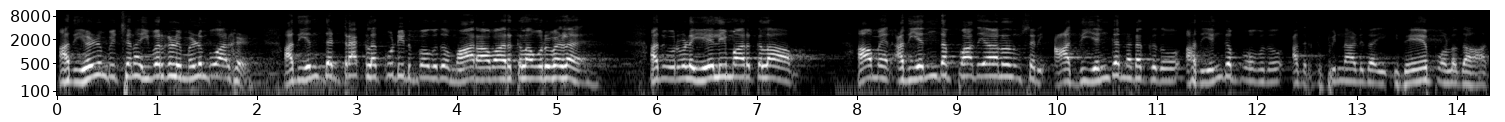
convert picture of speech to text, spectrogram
அது எழும்பிச்சுன்னா இவர்களும் எழும்புவார்கள். அது எந்த ட்ராக்ல கூட்டிட்டு போகுதோ? மாறாவா இருக்கலாம் ஒருவேளை. அது ஒருவேளை ஏலிமா இருக்கலாம். ஆமேன். அது எந்த பாதையானாலும் சரி. அது எங்க நடக்குதோ அது எங்க போகுதோ அதற்கு பின்னாடி தான் இதே போலதான்.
